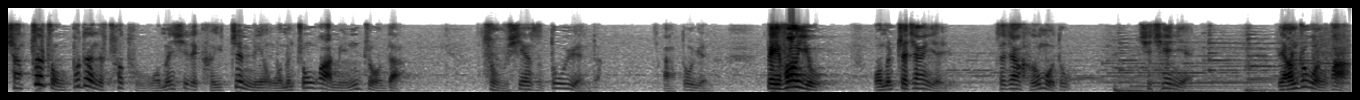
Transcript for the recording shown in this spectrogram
像这种不断的出土，我们现在可以证明我们中华民族的祖先是多元的，啊，多元的。北方有，我们浙江也有，浙江河姆渡，七千年。良渚文化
